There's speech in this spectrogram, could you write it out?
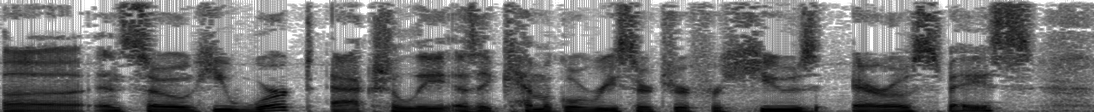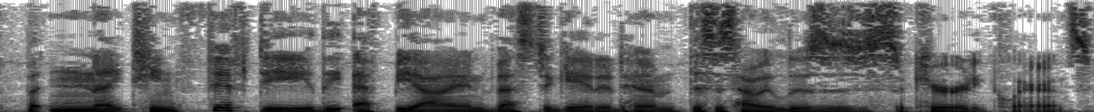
Uh, and so he worked actually as a chemical researcher for Hughes Aerospace, but in 1950, the FBI investigated him. This is how he loses his security clearance.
